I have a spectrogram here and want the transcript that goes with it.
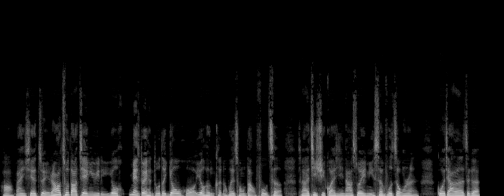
哈犯一些罪，然后出到监狱里又面对很多的诱惑，又很可能会重蹈覆辙，所以要继续关心他。所以你身负重任，国家的这个。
